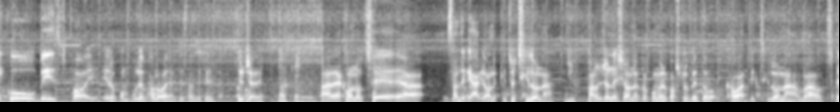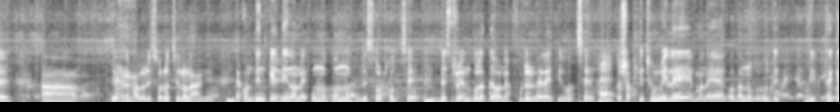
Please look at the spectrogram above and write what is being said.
ইকো বেসড হয় এরকম হলে ভালো হয় আর কি সাজেকের ফিউচারে আর এখন হচ্ছে সাজেকে আগে অনেক কিছু ছিল না। মানুষজন এসে অনেক রকমের কষ্ট পেত। খাওয়া ঠিক ছিল না বা হচ্ছে এখানে ভালো রিসোর্টও ছিল না আগে। এখন দিনকে দিন অনেক উন্নত উন্নত রিসোর্ট হচ্ছে। রেস্টুরেন্ট গুলোতে অনেক ফুডের ভ্যারাইটি হচ্ছে। হ্যাঁ। তো সবকিছু মিলে মানে গতানুগতিক দিক থেকে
